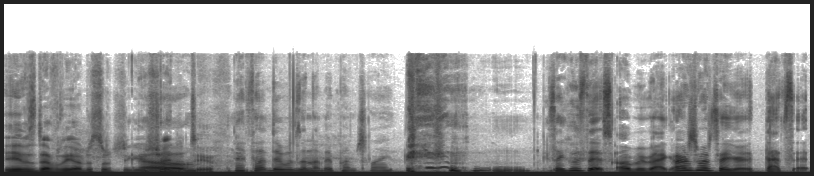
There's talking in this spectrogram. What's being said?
it was definitely Arnold Schwarzenegger Oh. trying to oh, I thought there was another punchline. He's like, "Who's this?" I'll be back. Arnold Schwarzenegger. That's it.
